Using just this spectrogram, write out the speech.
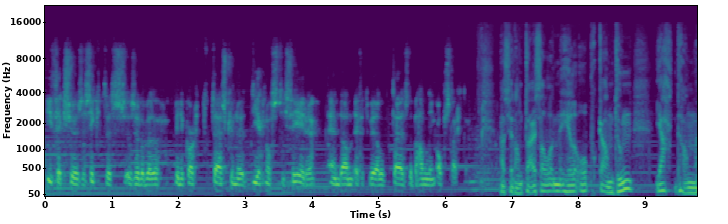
infectieuze ziektes zullen we binnenkort thuis kunnen diagnosticeren en dan eventueel thuis de behandeling opstarten. Als je dan thuis al een hele hoop kan doen, ja, dan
